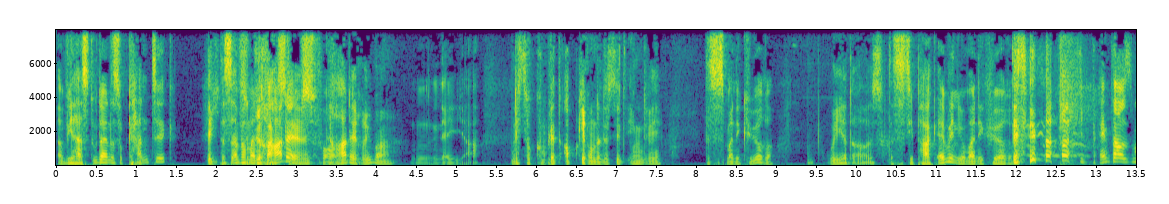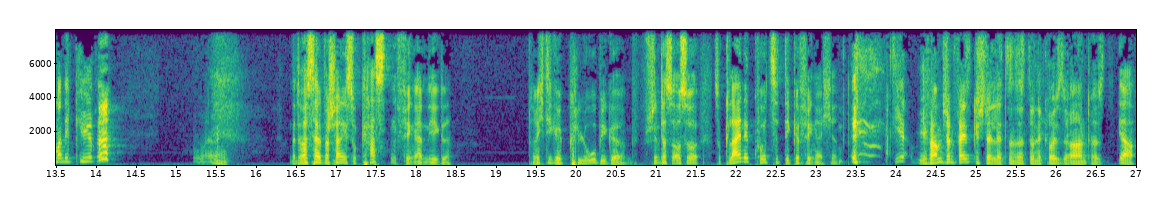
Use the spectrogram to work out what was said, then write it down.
Aber wie hast du deine so kantig? Das ist einfach so meine gerade, Wachstumsform. gerade rüber. Naja, Nicht so komplett abgerundet, das sieht irgendwie das ist Maniküre. Weird aus. Das ist die Park Avenue Maniküre. Die Penthouse-Maniküre? Na, du hast halt wahrscheinlich so Kastenfingernägel. Richtige klobige. Stimmt das aus so, so kleine, kurze, dicke Fingerchen? Ja, wir haben schon festgestellt letztens, dass du eine größere Hand hast. Ja.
